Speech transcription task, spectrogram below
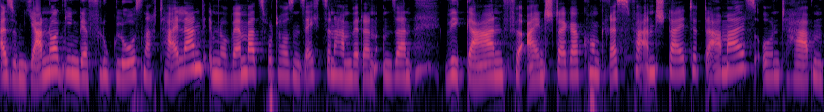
also im Januar ging der Flug los nach Thailand, im November 2016 haben wir dann unseren Vegan für Einsteiger-Kongress veranstaltet damals und haben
